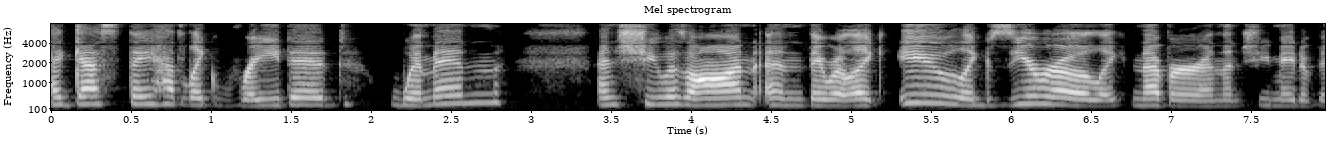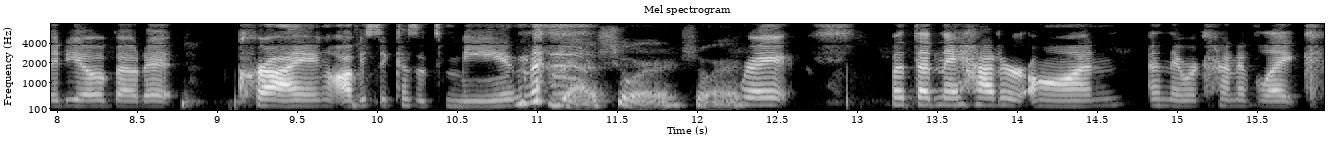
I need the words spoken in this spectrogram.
I guess they had like rated women, and she was on, and they were like, "Ew, like zero, like never." And then she made a video about it, crying, obviously because it's mean, yeah, sure, sure. right? But then they had her on, and they were kind of like,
